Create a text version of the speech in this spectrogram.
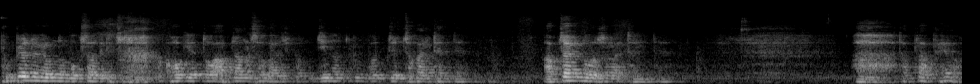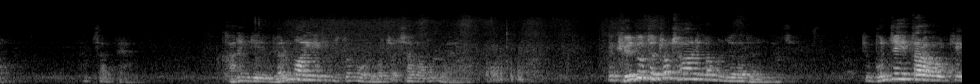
분별력이 없는 목사들이 자꾸 거기에 또 앞장을 서가지고 니는 뭐 저갈 텐데 앞장에 노릇을 할 텐데 아 답답해요. 답답해. 가는 길이 멸망의 길인지도 모르고 쫓아가는 거야. 교회도 쫓아가니까 문제가 되는 거지. 문제 있다라고 이렇게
